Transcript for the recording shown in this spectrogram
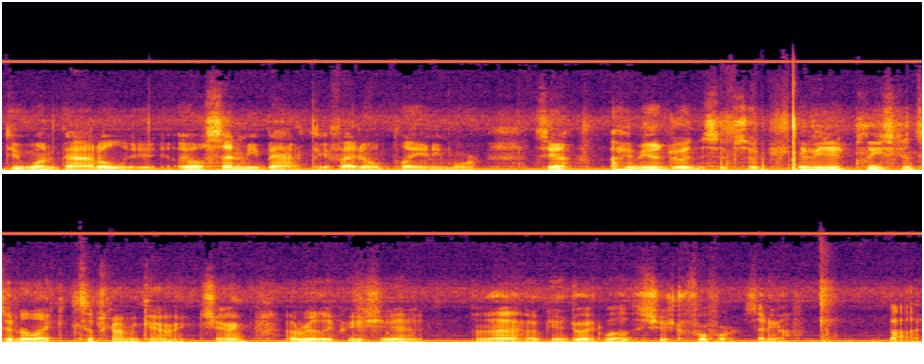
do one battle, it, it'll send me back if I don't play anymore. So yeah, I hope you enjoyed this episode. If you did, please consider liking, subscribing, caring, sharing. I really appreciate it. And I hope you enjoyed. Well, this is 244 signing off. Bye.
